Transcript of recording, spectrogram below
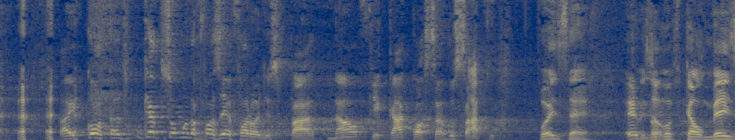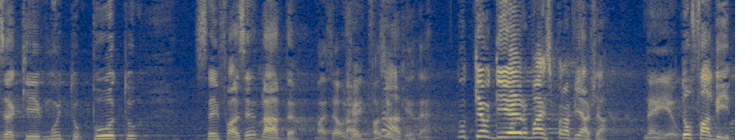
Aí corta, diz, o que é que o senhor manda fazer, farol? Diz, para não ficar coçando o saco. Pois é. Pois Então. eu vou ficar um mês aqui muito puto, sem fazer nada. Mas é o Tá? jeito de fazer Nada. o quê, né? Não tenho dinheiro mais para viajar. Nem eu. Estou falido.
